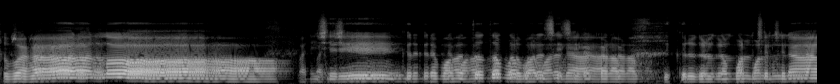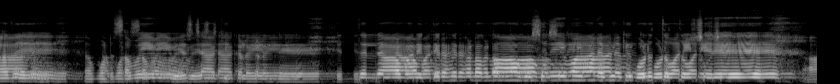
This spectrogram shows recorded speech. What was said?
സുബ്ഹാനല്ലാഹ് മനുഷ്യരെ ദിക്കറിന്റെ മഹത്വം നമ്മൾ മനസ്സിലാക്കണം ദിക്റുകൾ നമ്മൾ ചെല്ലാതെ നമ്മൾ സമയം വേസ്റ്റ് ആക്കി കളയല്ലേ എന്തെല്ലാം അനുഗ്രഹങ്ങൾ അല്ലാഹു സുലൈമാൻ നബിക്ക് കൊടുത്തു മനുഷ്യരെ ആ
